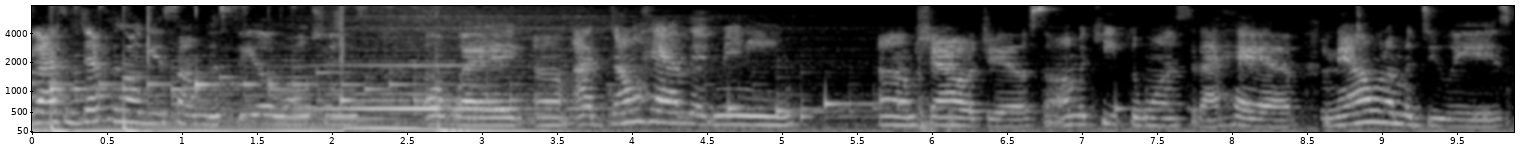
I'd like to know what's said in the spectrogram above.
You guys, I'm definitely gonna get some of the seal lotions away. Um, I don't have that many um, shower gels, so I'm gonna keep the ones that I have. Now what I'm gonna do is,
